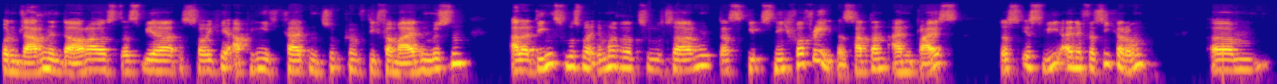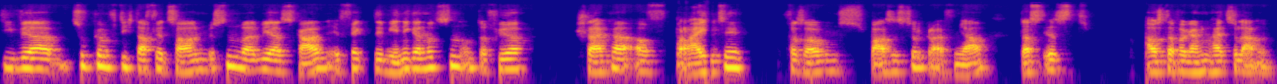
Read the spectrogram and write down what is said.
und lernen daraus, dass wir solche Abhängigkeiten zukünftig vermeiden müssen. Allerdings muss man immer dazu sagen, das gibt's nicht for free. Das hat dann einen Preis. Das ist wie eine Versicherung. Ähm, die wir zukünftig dafür zahlen müssen, weil wir Skaleneffekte weniger nutzen und dafür stärker auf breite Versorgungsbasis zurückgreifen. Ja, das ist aus der Vergangenheit zu lernen.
